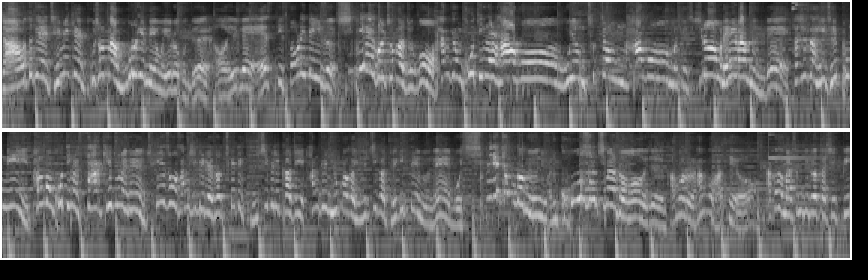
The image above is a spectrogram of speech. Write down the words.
자 어떻게 재밌게 보셨나 모르겠네요 여러분들. 어 이게 SD 30days 10일에 걸쳐가지고 항균 코팅을 하고 오염 측정하고 뭐 이렇게 실험을 해봤는데 사실상 이 제품이 한번 코팅을 싹 해주면은 최소 30일에서 최대 90일까지 항균 효과가 유지가 되기 때문에 뭐 10일 정도는 아주 코웃음 치면서 이제 방어를 한 것 같아요. 아까도 말씀드렸다시피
